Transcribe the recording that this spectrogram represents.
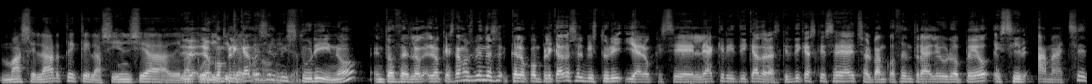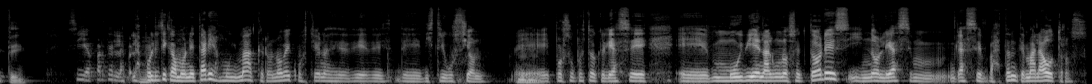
más el arte que la ciencia de la Lo, lo política complicado es el bisturí, ¿no? Entonces, lo, lo que estamos viendo es que lo complicado es el bisturí y a lo que se le ha criticado, las críticas que se ha hecho al Banco Central Europeo es ir a machete. Sí, aparte la, la política monetaria es muy macro, no ve cuestiones de, de- de- distribución. Eh, por supuesto que le hace eh, muy bien a algunos sectores y no le hace, le hace bastante mal a otros.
